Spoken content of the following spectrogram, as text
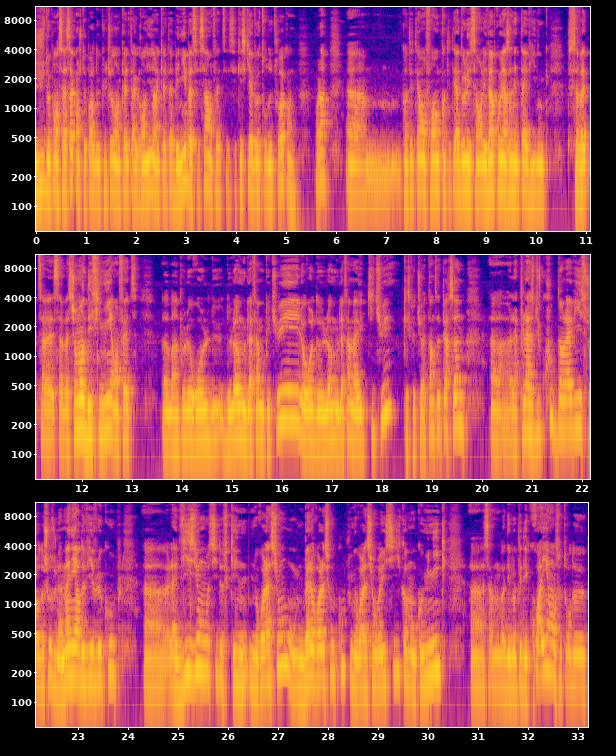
juste de penser à ça quand je te parle de culture dans laquelle tu as grandi, dans laquelle tu as baigné, bah c'est ça en fait, c'est qu'est-ce qu'il y avait autour de toi quand, voilà, euh, quand tu étais enfant, quand tu étais adolescent, les 20 premières années de ta vie, donc ça va, ça, va sûrement définir en fait euh, bah, un peu le rôle de, l'homme ou de la femme que tu es, le rôle de l'homme ou de la femme avec qui tu es, qu'est-ce que tu attends de cette personne, euh, la place du couple dans la vie, ce genre de choses, ou la manière de vivre le couple, la vision aussi de ce qu'est une, relation, ou une belle relation de couple, une relation réussie, comment on communique. Ça, on va développer des croyances autour de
